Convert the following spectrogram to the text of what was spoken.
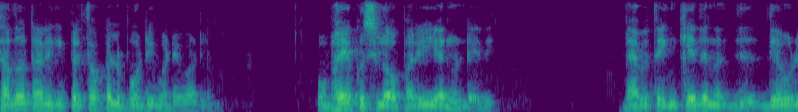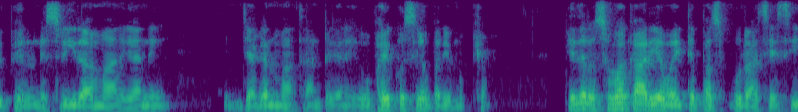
చదవటానికి ప్రతి ఒక్కళ్ళు పోటీ పడేవాళ్ళు. ఉభయకుశిలో పరి అని ఉండేది. లేకపోతే ఇంకేదైనా దే దేవుడి పేరుండే శ్రీరామ అని కానీ జగన్మాత అంటే కానీ ఉభయకుశిలో పరి ముఖ్యం. ఏదైనా శుభకార్యం అయితే పసుపు రాసేసి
